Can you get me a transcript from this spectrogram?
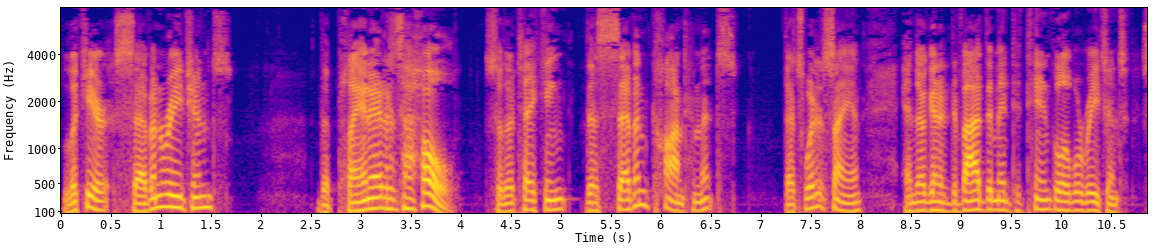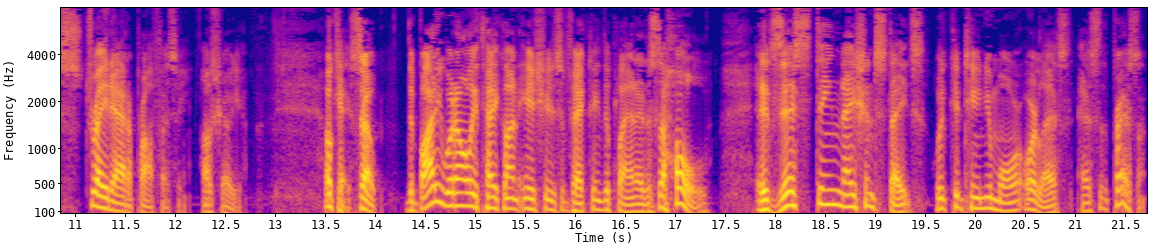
look here, seven regions, the planet as a whole. So they're taking the seven continents, that's what it's saying, and they're going to divide them into 10 global regions straight out of prophecy. I'll show you. Okay, so the body would only take on issues affecting the planet as a whole. Existing nation states would continue more or less as the present.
